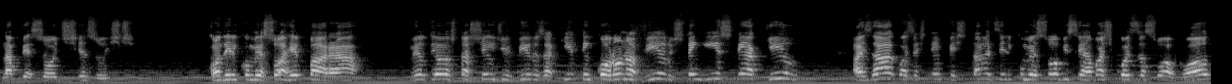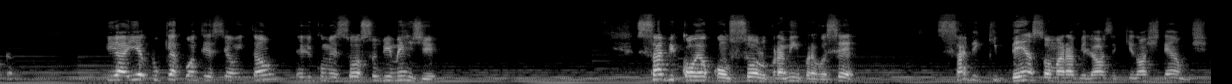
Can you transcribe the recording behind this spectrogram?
na pessoa de Jesus. Quando ele começou a reparar, meu Deus, está cheio de vírus aqui, tem coronavírus, tem isso, tem aquilo. As águas, as tempestades, ele começou a observar as coisas à sua volta e aí o que aconteceu então? Ele começou a submergir. Sabe qual é o consolo para mim, para você? Sabe que bênção maravilhosa que nós temos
